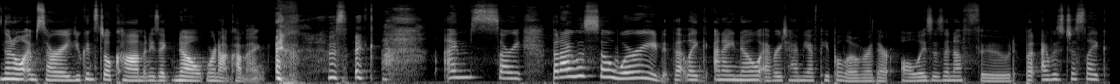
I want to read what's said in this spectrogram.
no, no, I'm sorry. You can still come. And he's like, no, we're not coming. I was like, I'm sorry. But I was so worried that, like, and I know every time you have people over, there always is enough food. But I was just like,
